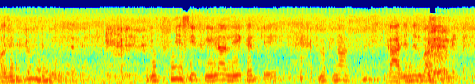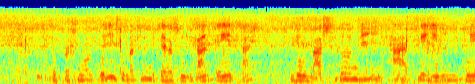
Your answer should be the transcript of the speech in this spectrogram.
और रिटर्न में बहुत दर्द है। इतनी सी पीड़ा लेकर के अपना कार्य निर्वाह कर तो प्रश्नोत्तरी से मतलब बेचारा सूर्यकांत का ये था कि जो वास्तव में आपके जीवन के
